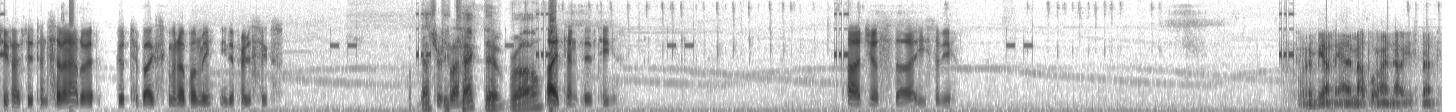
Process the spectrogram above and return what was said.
252, 10-7 out of it. Got two bikes coming up on me, need a 36. That's Mr. Swann? detective, bro. I-1015. Uh, just, uh, east of you. We're gonna be on the Adam Apple right now, eastbound.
